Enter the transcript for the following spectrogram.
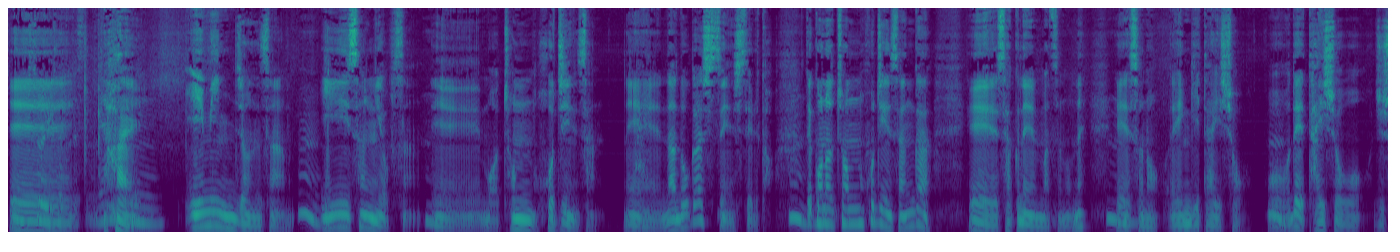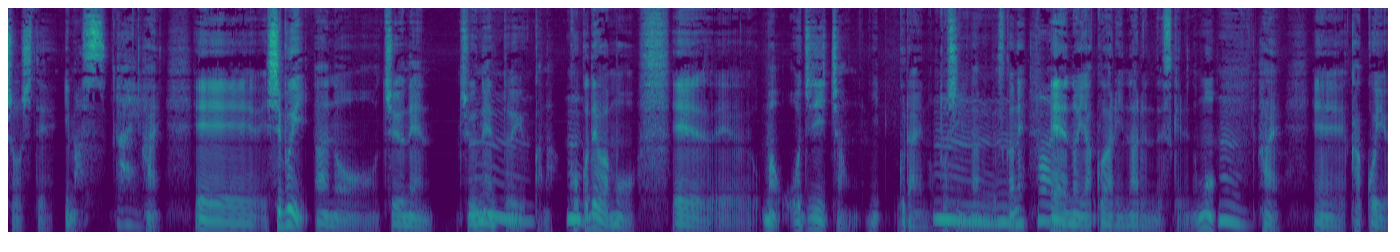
えーねはい。うんイ・ミンジョンさん、うんイ・サンヨプさん、うんえーもうチョン・ホジンさん、えーなどが出演していると。うんで、このチョン・ホジンさんが、えー昨年末のね、うんえーその演技大賞うんで大賞を受賞しています。はい。はい。えー渋い、あの、中年、中年というかな。うんここではもう、えーえーまあ、おじいちゃんにぐらいの年になるんですかね。うんうんはいえーの役割になるんですけれども、うん。はい。えーかっこいい、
